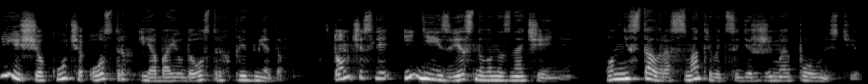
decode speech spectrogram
и еще куча острых и обоюдоострых предметов, в том числе и неизвестного назначения. Он не стал рассматривать содержимое полностью.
